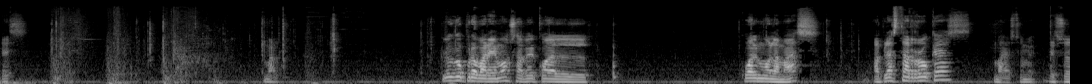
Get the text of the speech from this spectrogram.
¿Ves? Vale. Luego probaremos a ver cuál... ¿Cuál mola más? Aplastar rocas. Vale, eso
